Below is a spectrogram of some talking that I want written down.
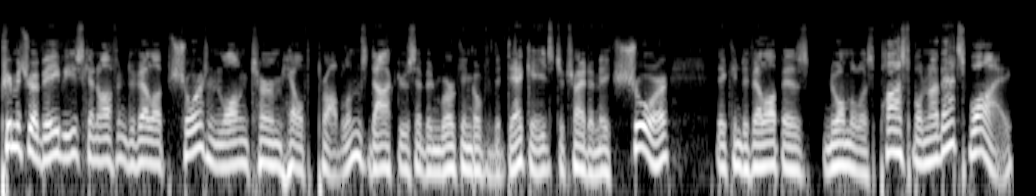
Premature babies can often develop short and long term health problems. Doctors have been working over the decades to try to make sure they can develop as normal as possible. Now, that's why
